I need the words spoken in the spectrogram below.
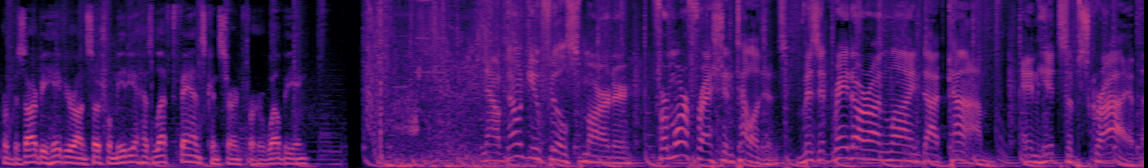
her bizarre behavior on social media has left fans concerned for her well being. Now, don't you feel smarter? For more fresh intelligence, visit radaronline.com and hit subscribe.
